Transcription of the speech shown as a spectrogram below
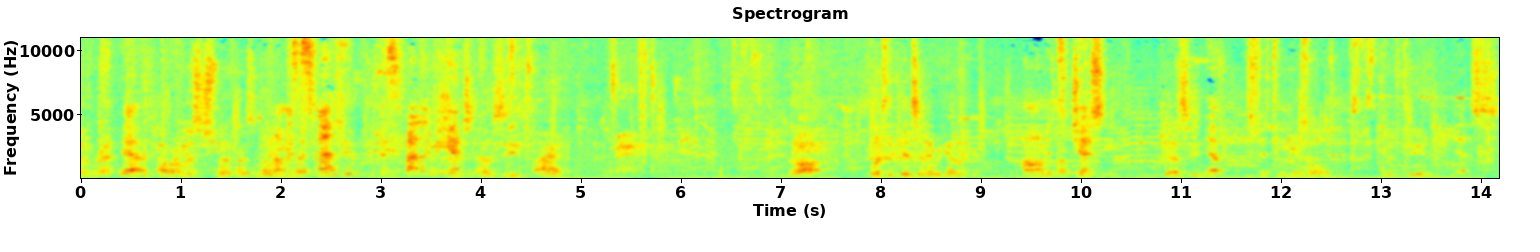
Kevin, right? Yeah, how I'm Mr. Smith. Nice to meet you. I'm Mrs. Smith. Nice to finally meet you. Have a seat. Alright. So, uh, what's the kid's name again? Um, it's Jesse. Jesse? Yep, he's 15 years old. 15. Yes.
